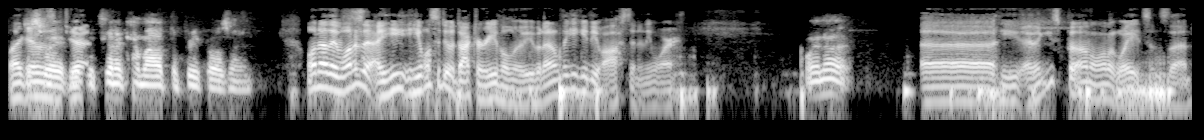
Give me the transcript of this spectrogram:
Like it was wait. legit. It's going to come out the prequels, man. Well, no, they wanted to. He he wants to do a Doctor Evil movie, but I don't think he can do Austin anymore. Why not? Uh, he I think he's put on a lot of weight since then.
